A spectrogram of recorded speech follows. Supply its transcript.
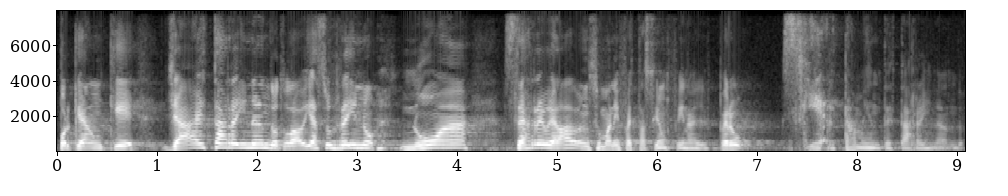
Porque aunque ya está reinando, todavía su reino no se ha revelado en su manifestación final. Pero ciertamente está reinando.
